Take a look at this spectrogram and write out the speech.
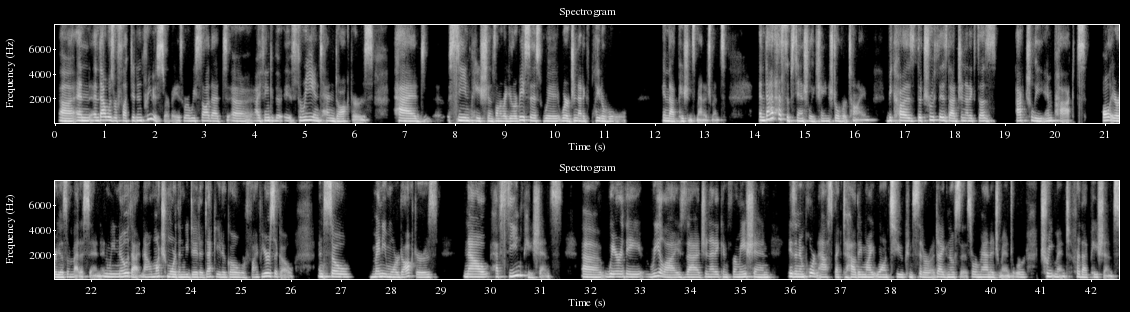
Uh, and, and that was reflected in previous surveys where we saw that uh, I think the, eh, three in 10 doctors had seen patients on a regular basis with, where genetics played a role in that patient's management. And that has substantially changed over time because the truth is that genetics does actually impact all areas of medicine. And we know that now much more than we did a decade ago or five years ago. And so many more doctors now have seen patients uh, where they realize that genetic information is an important aspect to how they might want to consider a diagnosis or management or treatment for that patient.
